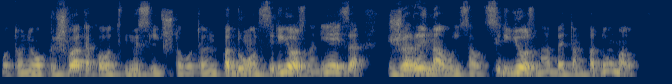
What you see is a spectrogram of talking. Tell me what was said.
вот у него пришла такая вот мысль, что вот он подумал серьезно, не из-за жары на улице, а вот серьезно об этом подумал –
